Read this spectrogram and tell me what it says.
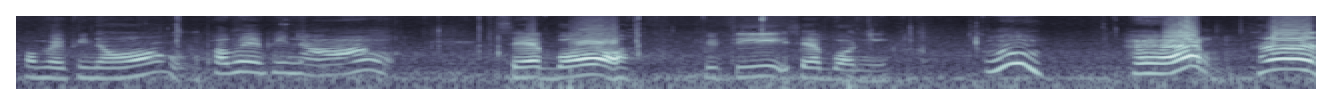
พ่อแม่พี่น้องพ่อแม่พี่น้องแซ่บบ่บิวตี้แซ่บบ่นี่อืมแฮงฮั่น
